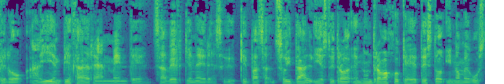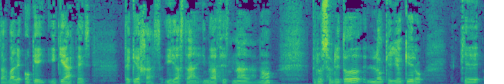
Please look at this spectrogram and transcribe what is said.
Pero ahí empieza realmente saber quién eres. ¿Qué pasa? Soy tal y estoy en un trabajo que detesto y no me gusta. Vale, ok, ¿y qué haces? Te quejas y ya está, y no haces nada, ¿no? Pero sobre todo lo que yo quiero que,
